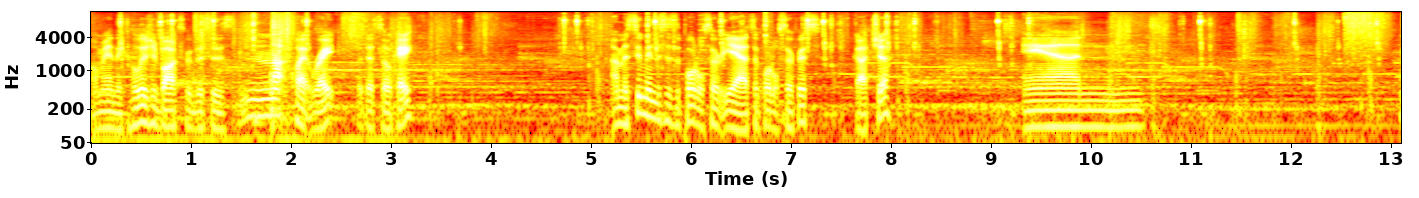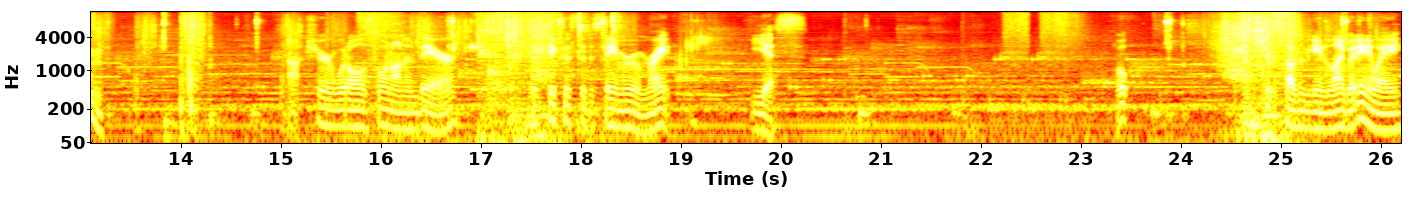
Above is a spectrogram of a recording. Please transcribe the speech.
Oh man, the collision box for this is not quite right, but that's okay. I'm assuming this is a portal sur- yeah, it's a portal surface. Gotcha. And... Hmm. Not sure what all is going on in there. This takes us to the same room, right? Yes. Oh. Not sure what's causing the game to lag, but anyway...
